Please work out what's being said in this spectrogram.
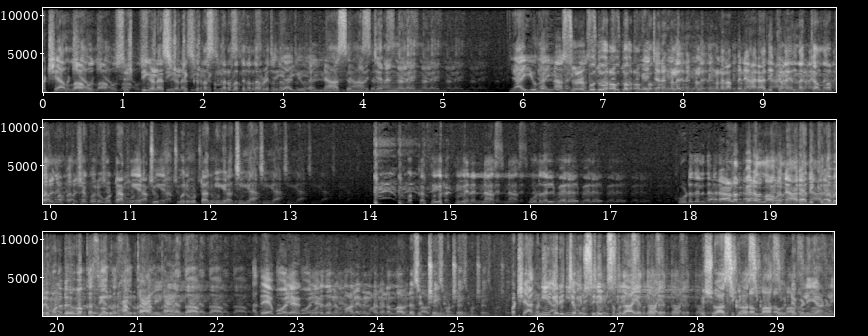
പക്ഷെ അള്ളാഹു സൃഷ്ടികളെ സൃഷ്ടിക്കുന്ന സന്ദർഭത്തിൽ എന്താ വിളിച്ചത് അയ്യുഹന്നാസ് എന്നാണ് ജനങ്ങളെ. ജനങ്ങളെ നിങ്ങൾ നിങ്ങളുടെ റബ്ബിനെ ആരാധിക്കണം എന്നൊക്കെ അള്ളാഹ് പറഞ്ഞു. പക്ഷെ ഒരു കൂട്ടം അംഗീകരിച്ചു ഒരു കൂട്ടം അംഗീകരിച്ചില്ല. കൂടുതൽ പേര് കൂടുതൽ ധാരാളം പേർ അള്ളാഹുവിനെ ആരാധിക്കുന്നവരുമുണ്ട്. അതേപോലെ കൂടുതലും ആളുകളുടെ മേൽ അള്ളാഹുവിന്റെ ശിക്ഷയുമുണ്ട്. പക്ഷെ അംഗീകരിച്ച മുസ്ലിം സമുദായത്തോട് വിശ്വാസികളോട് അള്ളാഹുവിന്റെ വിളിയാണ്.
